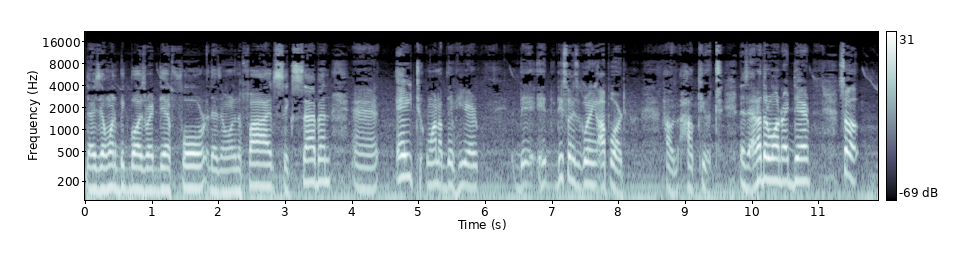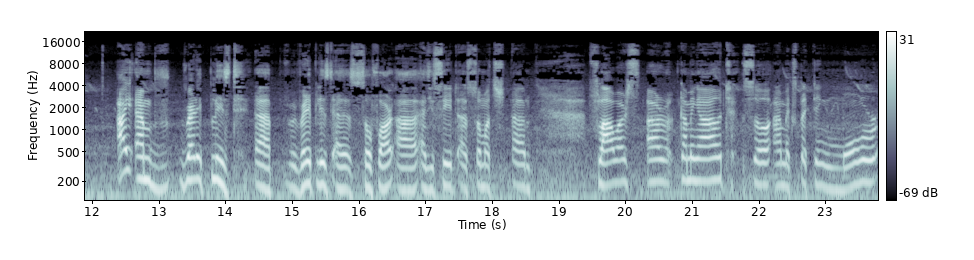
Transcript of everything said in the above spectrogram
There's a one big boys right there four. There's a one in the five six seven and eight one of them here. The, it, this one is growing upward. How, how cute. There's another one right there. So I am very pleased uh, very pleased uh, so far. Uh, as you see it uh, so much um, flowers are coming out. So i'm expecting more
